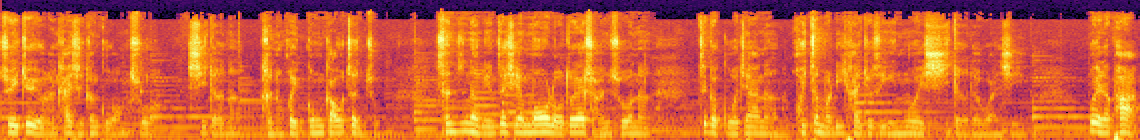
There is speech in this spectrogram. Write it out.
所以就有人开始跟国王说，西德呢可能会功高震主，甚至呢连这些摩罗都在传说呢，这个国家呢会这么厉害，就是因为西德的关系。为了怕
